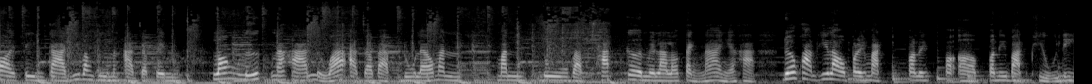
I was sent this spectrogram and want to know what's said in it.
รอยตีนกาที่บางทีมันอาจจะเป็นล่องลึกนะคะ หรือว่าอาจจะแบบดูแล้วมันมันดูแบบชัดเกินเวลาเราแต่งหน้าอย่างเงี้ยค่ะ ด้วยความที่เราปฏิบัติปริปฏิบัติผิวดี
